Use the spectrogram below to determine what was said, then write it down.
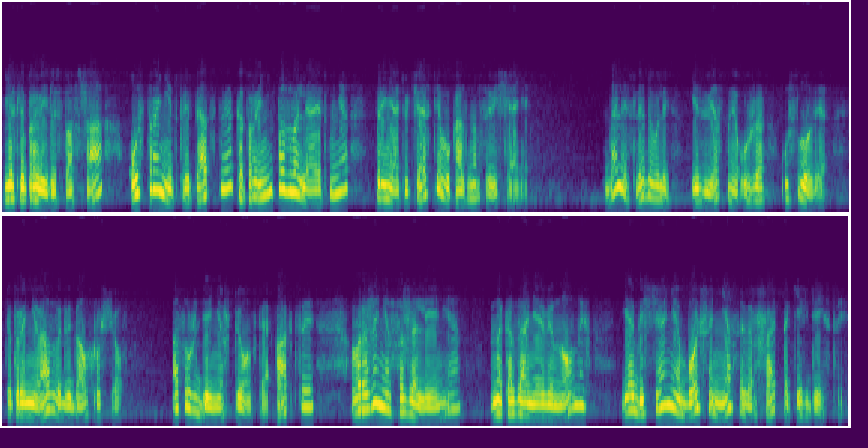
если правительство США устранит препятствия, которое не позволяет мне принять участие в указанном совещании. Далее следовали известные уже условия, которые не раз выдвигал Хрущев. Осуждение шпионской акции, выражение сожаления, наказание виновных и обещание больше не совершать таких действий.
